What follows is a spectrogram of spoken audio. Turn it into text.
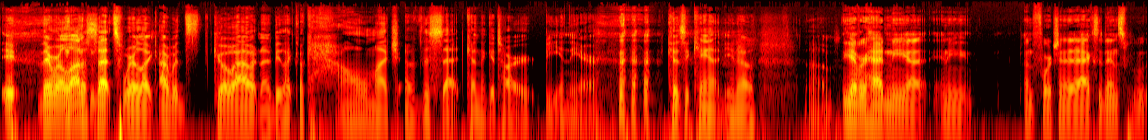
it, there were a lot of sets where like I would go out and I'd be like, okay, how much of the set can the guitar be in the air? Because it can, you know. Um, You ever had any uh, any unfortunate accidents w-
